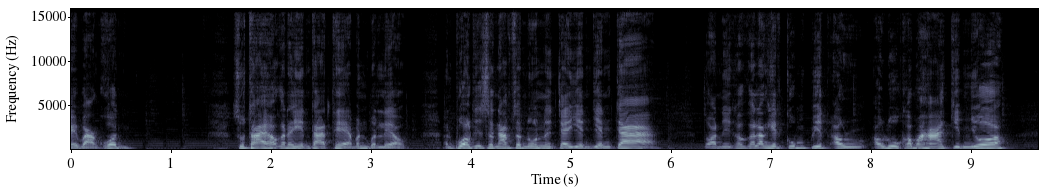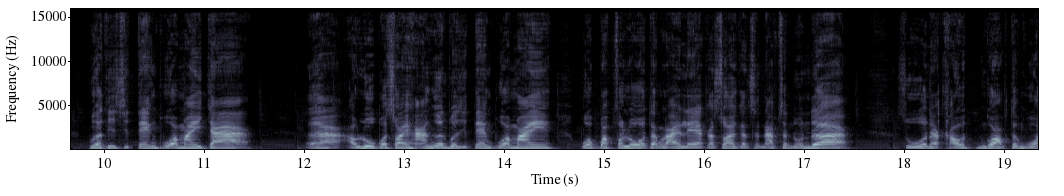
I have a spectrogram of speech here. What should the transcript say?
ให้บางคน สุดท้ายเฮาก็ได้เห็นถาดแท้มันเบิดแล้ว อันพวกที่สนับสนุนน่ะใจเย็นๆจ้า ตอนนี้เขากำลังเฮ็ดกลุ่มปิดเอาเอาลูกเขามาหากินอยู่เพื่อที่สิแต่งผัวใหม่จ้าเออเอาลูกมาซอยหาเงินเพื่อสิแต่งผัวใหม่พวกบัฟฟาโลทั้งหลายแหล่ก็ซอยกันสนับสนุนเด้อสูน่ะเขางอกทั้งหัว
